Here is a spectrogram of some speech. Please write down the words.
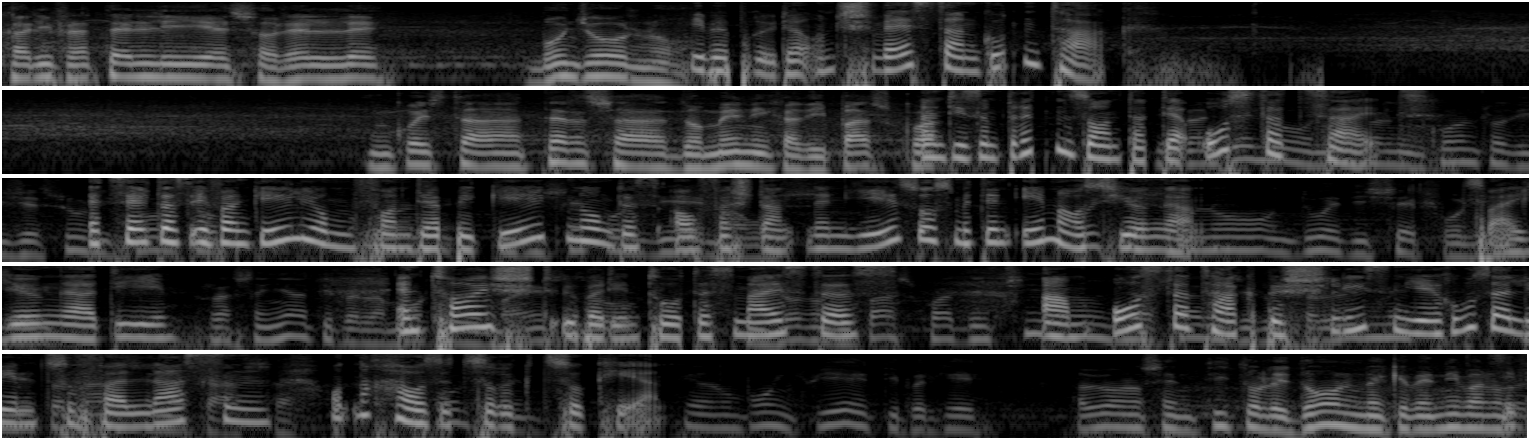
Cari fratelli e sorelle, buongiorno. Liebe Brüder und Schwestern, guten Tag. In questa terza domenica di Pasqua An diesem dritten Sonntag der Osterzeit erzählt das Evangelium von der Begegnung des auferstandenen Jesus mit den Emaus-Jüngern. Zwei Jünger, die enttäuscht über den Tod des Meisters am Ostertag beschließen, Jerusalem zu verlassen und nach Hause zurückzukehren. Sie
